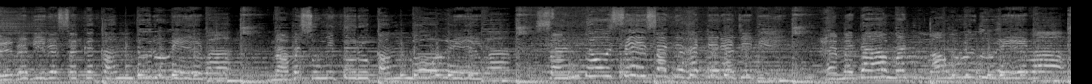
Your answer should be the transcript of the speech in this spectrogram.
පෙරවිරසක කන්දුරු වේවා නවසුමිතුරු කම්බෝ වේවා. සන්තෝසේ සදහට රජවී හැමදාමත් අවුරුදු වේවා.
